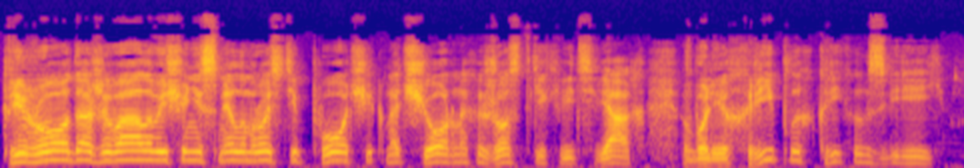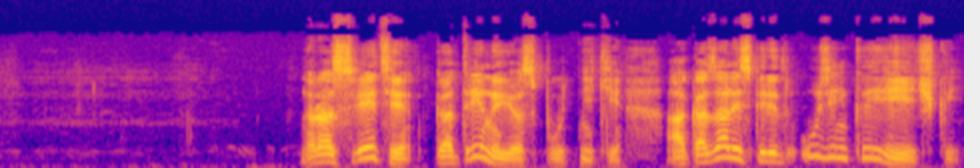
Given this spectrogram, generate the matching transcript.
Природа оживала в еще не смелом росте почек на черных и жестких ветвях, в более хриплых криках зверей. На рассвете Катрин и ее спутники оказались перед узенькой речкой,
